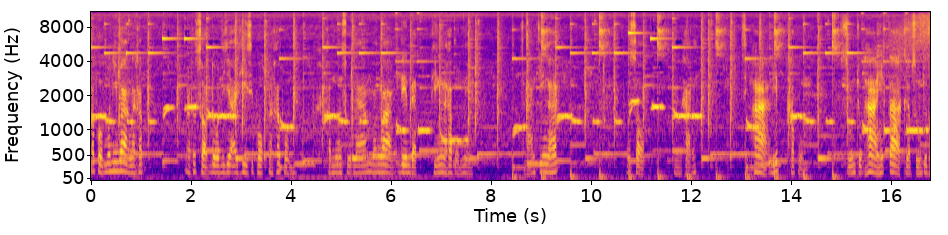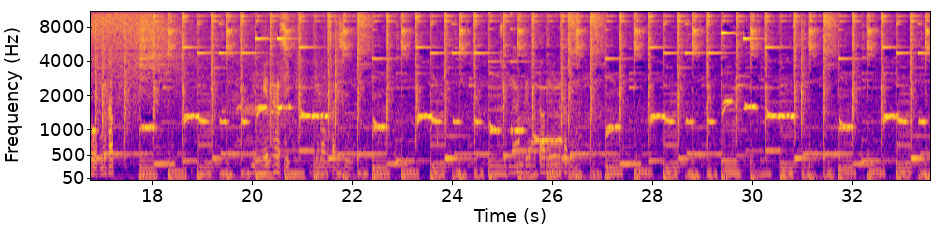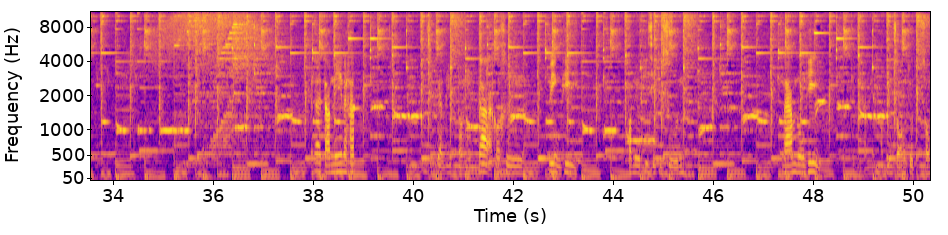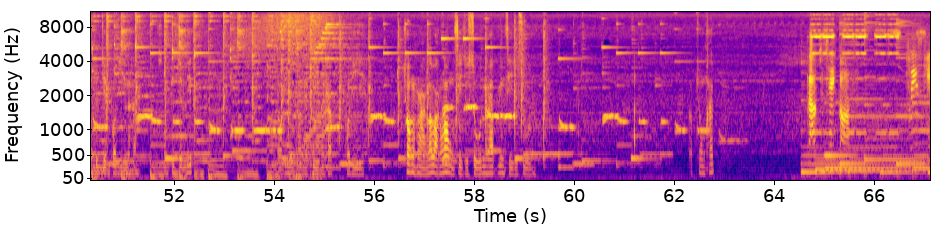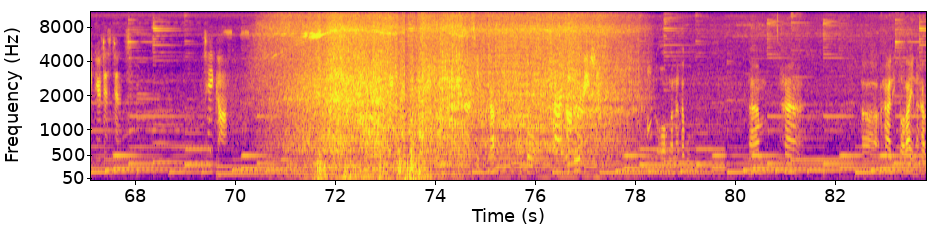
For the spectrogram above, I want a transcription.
ครับผมวันนี้ว่างนะครับ มาทดสอบโดน DJI T16 นะครับผมคำนวณสูตรน้ำว่างๆเดนแบตทิ้งนะครับ ผมนี่สนามจริงนะครับ ทดสอบ1ถัง 15 ลิตรครับผม 0.5 เฮกตาร์เกือบ 0.6 นะครับดินเมตร 50จะลองใส่สูตร จะได้ตามนี้นะครับ28ลิตรต่อเฮกตาร์ก็คือวิ่งที่ความเร็วที่ 4.0 น้ำลงที่เอาเป็น 2.2.7 พอดีนะครับ 2.7 ลิตรต่อมิลต่อนาทีนะครับ พอดีช่องห่างระหว่างร่อง 4.0 นะครับ วิ่ง 4.0 รับชมครับ About to take off. Please keep your distance. Take off. 50นะครับออโต้ Start ปึ๊บ operation. ลองกันนะครับผม น้ำห้าเอ่อห้าลิตรต่อไร่นะครับ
